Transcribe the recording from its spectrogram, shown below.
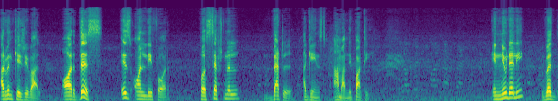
Arvind Kejriwal? Or this is only for perceptional battle against Aam Aadmi Party? In New Delhi with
